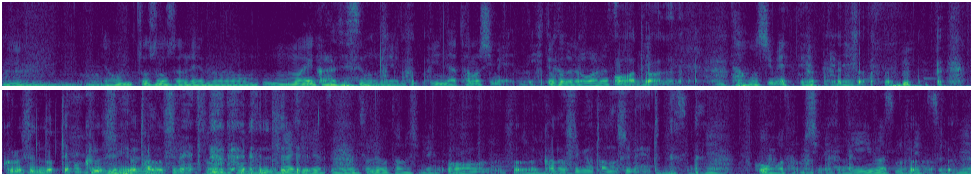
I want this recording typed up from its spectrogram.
うん。本当そうですよねもう前からですもん。ねみん。な楽しめって一言で終わらせるね楽しめってってね苦しんどっても苦しみを楽しめ。そうそう 泣いてるやつもそれを楽しめね。うんそう悲しみを楽しめ。ですよね。不幸を楽しめとか言いますもんね普通にね。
